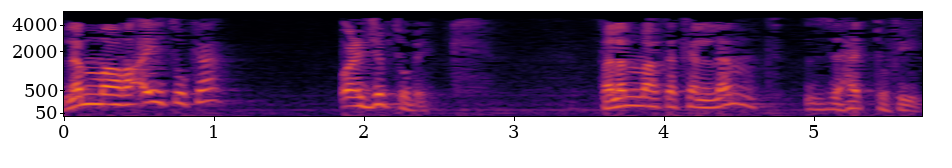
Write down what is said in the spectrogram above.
لما رأيتك أعجبت بك. فلما تكلمت زهدت فيك.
